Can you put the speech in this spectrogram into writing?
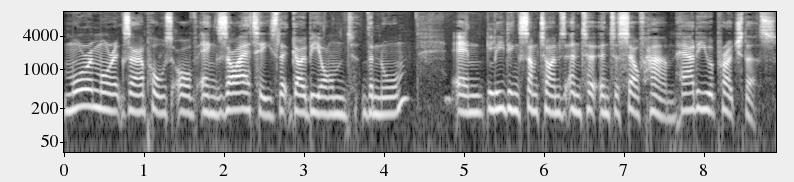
more and more examples of anxieties that go beyond the norm, and leading sometimes into into self harm? How do you approach this?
